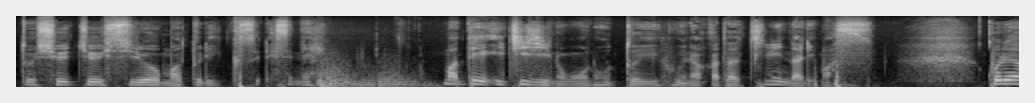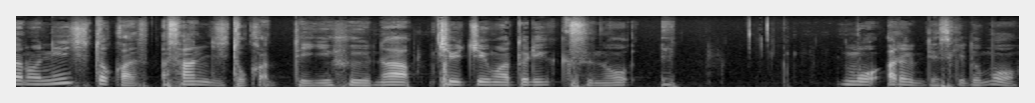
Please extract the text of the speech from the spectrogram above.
と、集中質量マトリックスですね。まあ、で、1時のものというふうな形になります。これ、あの、2時とか3時とかっていうふうな集中マトリックスの、えもあるんですけども、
